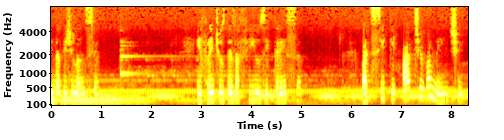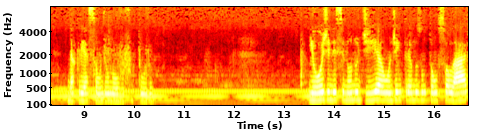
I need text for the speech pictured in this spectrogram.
e da vigilância. Enfrente os desafios e cresça. Participe ativamente da criação de um novo futuro. E hoje, nesse nono dia, onde entramos num tom solar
